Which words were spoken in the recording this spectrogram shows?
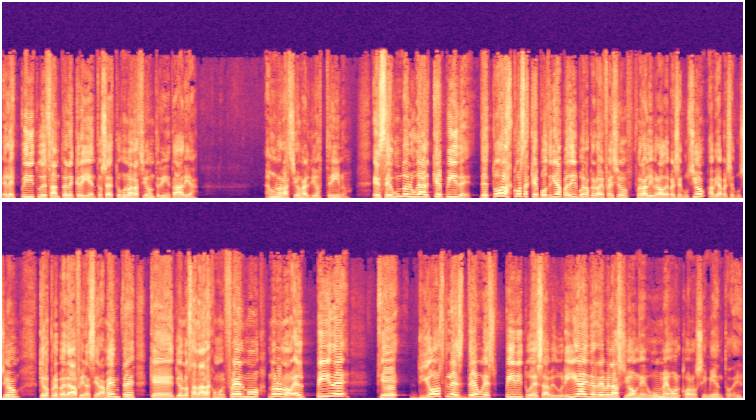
El Espíritu de Santo en el creyente. O sea, esto es una oración trinitaria. Es una oración al Dios Trino. En segundo lugar, ¿qué pide? De todas las cosas que podría pedir, bueno, que los efesios fueran librados de persecución, había persecución, que los preparara financieramente, que Dios los sanara como enfermos. No, no, no, él pide que Dios les dé un espíritu de sabiduría y de revelación en un mejor conocimiento de Él.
